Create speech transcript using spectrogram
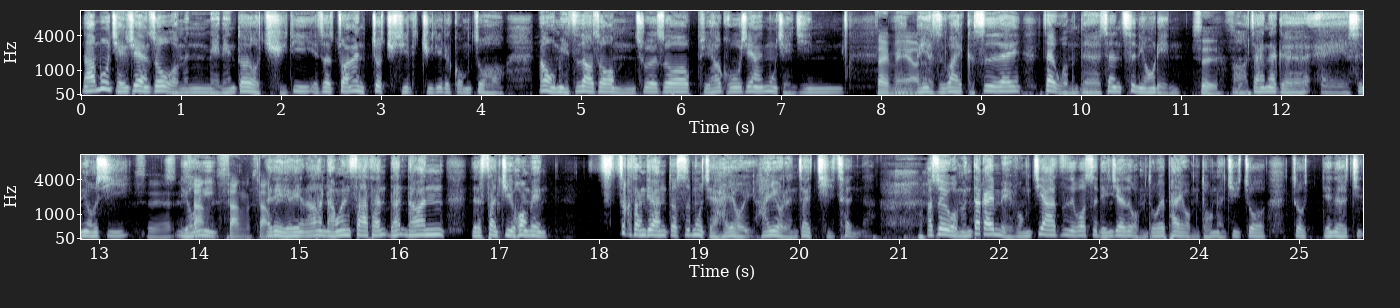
那目前虽然说我们每年都有取缔，也是专案做取取缔的工作哦。那我们也知道说，我们除了说水蚵窟现在目前已经对没有没有之外，可是呢，在我们的像赤牛林是啊，在那个诶石牛溪流域上上对流域，然后南湾沙滩南南湾的山区后面。这个地方都是目前还有还有人在骑乘的 啊，所以我们大概每逢假日或是连假日，我们都会派我们同仁去做做联合警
